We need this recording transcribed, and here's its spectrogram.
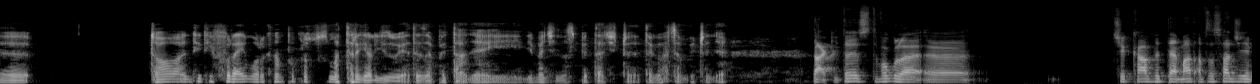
y, to Entity Framework nam po prostu zmaterializuje te zapytania i nie będzie nas pytać, czy tego chcemy, czy nie. Tak, i to jest w ogóle e, ciekawy temat, a w zasadzie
